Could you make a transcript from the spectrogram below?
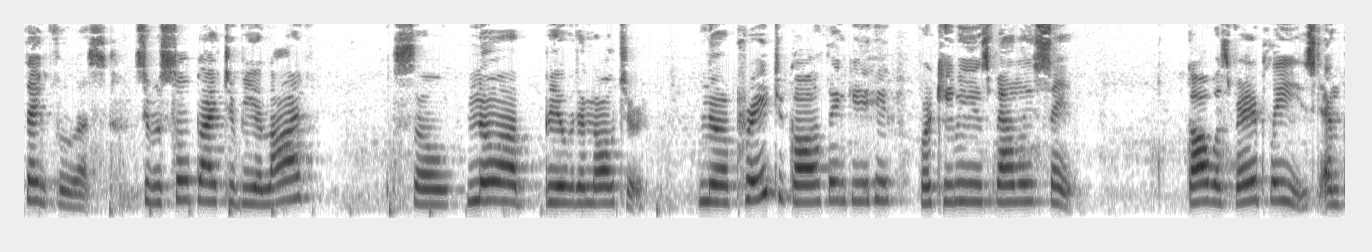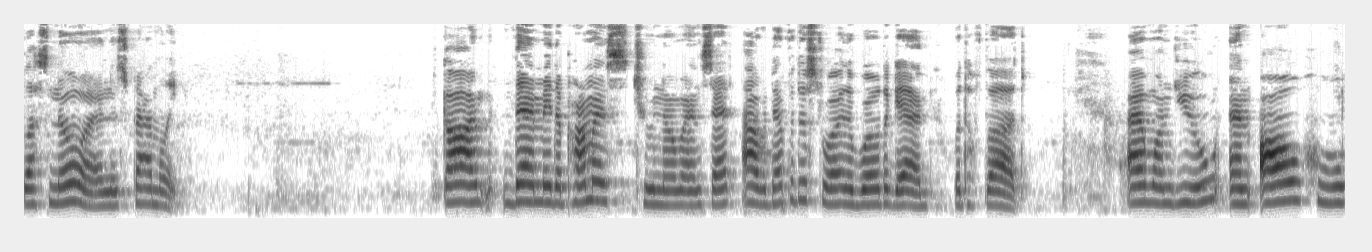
thankfulness. He was so glad to be alive so Noah built an altar. Noah prayed to God, thanking him for keeping his family safe. God was very pleased and blessed Noah and his family. God then made a promise to Noah and said, I will never destroy the world again with a flood. I want you and all who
